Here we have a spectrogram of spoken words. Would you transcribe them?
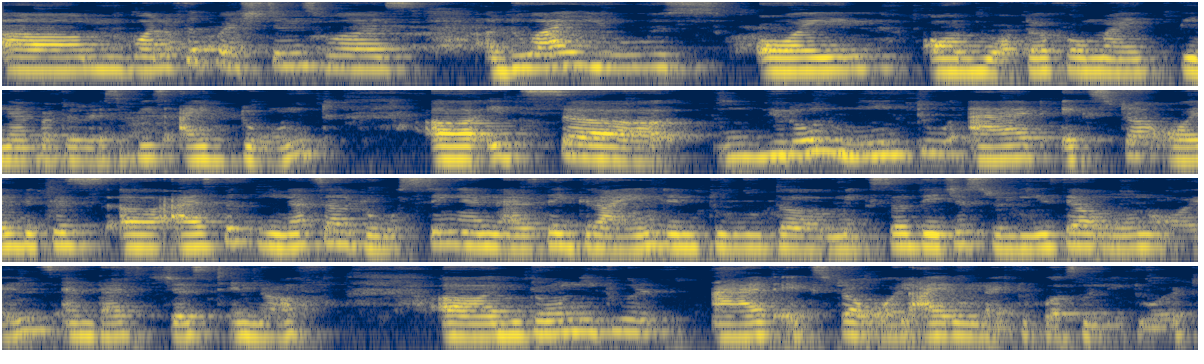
um, one of the questions was uh, Do I use oil or water for my peanut butter recipes? I don't. Uh, it's uh, you don't need to add extra oil because uh, as the peanuts are roasting and as they grind into the mixer they just release their own oils and that's just enough uh, you don't need to add extra oil i don't like to personally do it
